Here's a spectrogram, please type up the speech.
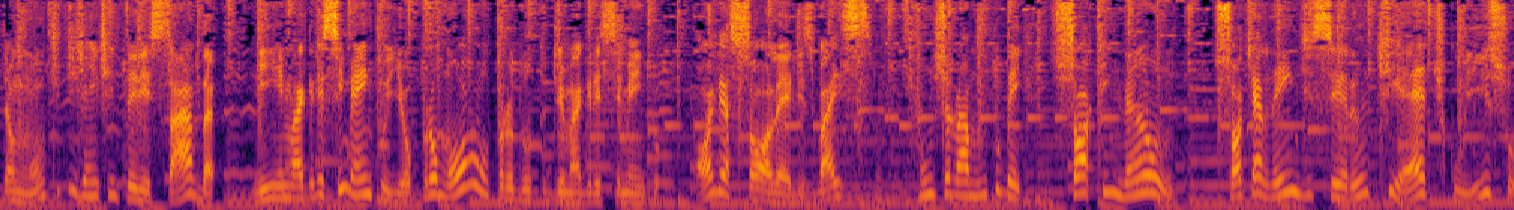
tem um monte de gente interessada em emagrecimento e eu promovo um produto de emagrecimento. Olha só, Lelis, vai funcionar muito bem. Só que não. Só que além de ser antiético isso,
